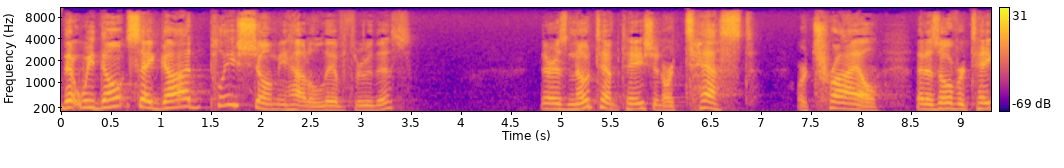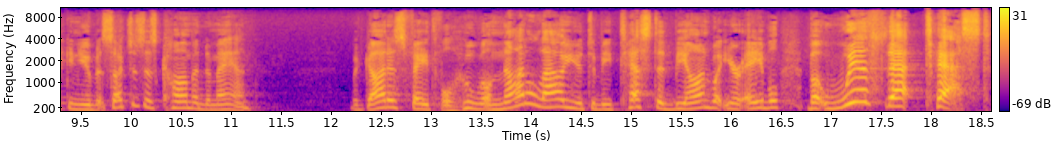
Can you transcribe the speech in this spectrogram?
that we don't say, God, please show me how to live through this. There is no temptation or test or trial that has overtaken you, but such as is common to man. But God is faithful, who will not allow you to be tested beyond what you're able, but with that test,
